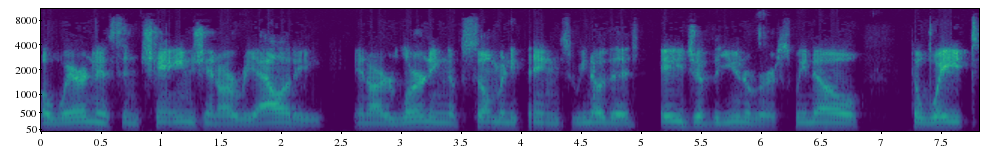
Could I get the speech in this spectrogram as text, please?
awareness and change in our reality in our learning of so many things. We know the age of the universe. We know the weight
